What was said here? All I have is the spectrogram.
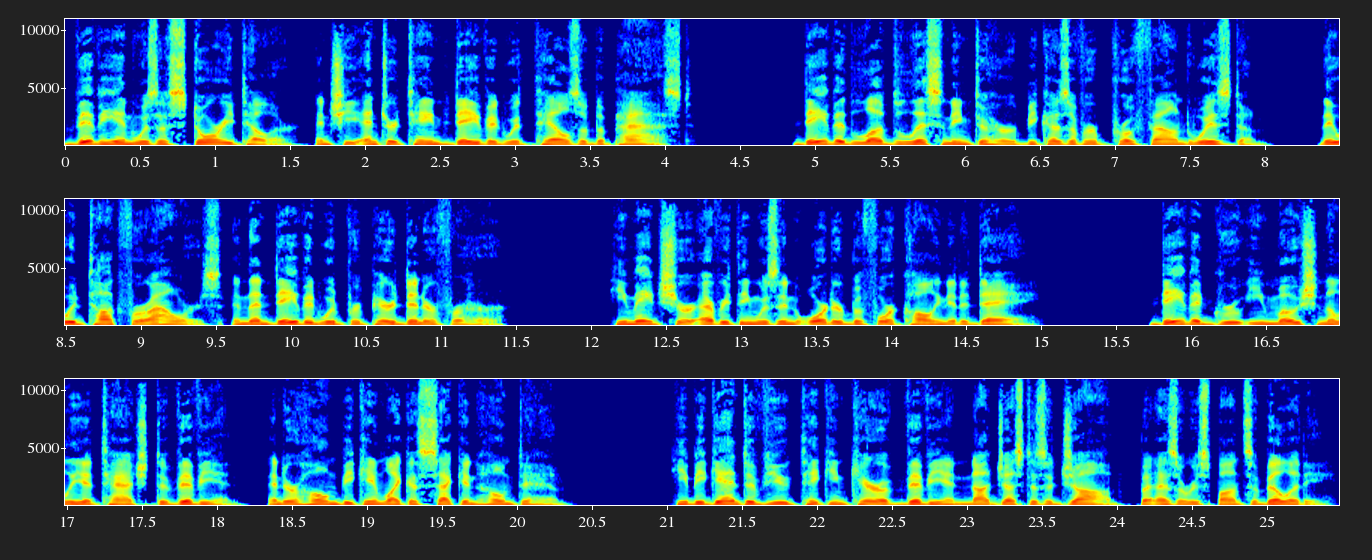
Vivian was a storyteller, and she entertained David with tales of the past. David loved listening to her because of her profound wisdom. They would talk for hours, and then David would prepare dinner for her. He made sure everything was in order before calling it a day. David grew emotionally attached to Vivian, and her home became like a second home to him. He began to view taking care of Vivian not just as a job, but as a responsibility.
